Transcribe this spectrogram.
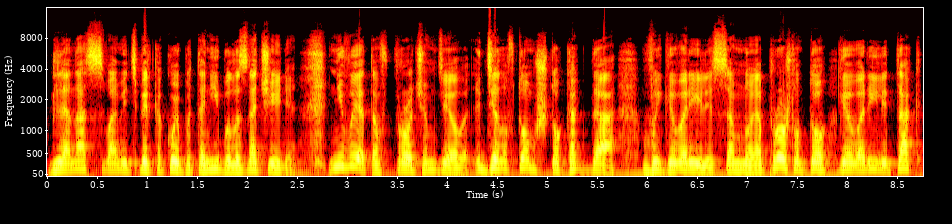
для нас с вами теперь какое бы то ни было значение. Не в этом, впрочем, дело. Дело в том, что когда вы говорили со мной о прошлом, то говорили так,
